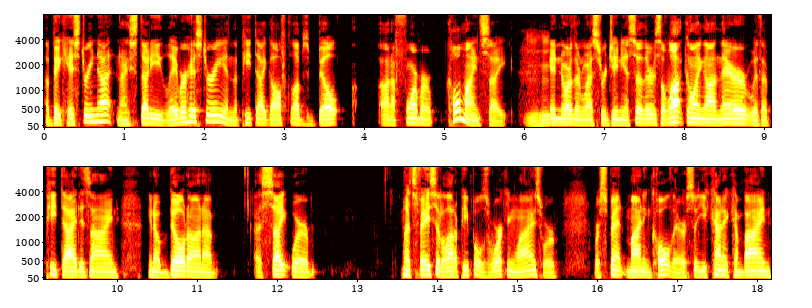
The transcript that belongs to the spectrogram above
a big history nut and I study labor history. And the Pete Dye Golf Club's built on a former coal mine site mm-hmm. in northern West Virginia. So there's a lot going on there with a Pete Dye design, you know, built on a, a site where let's face it, a lot of people's working lives were were spent mining coal there. So you kind of combine,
